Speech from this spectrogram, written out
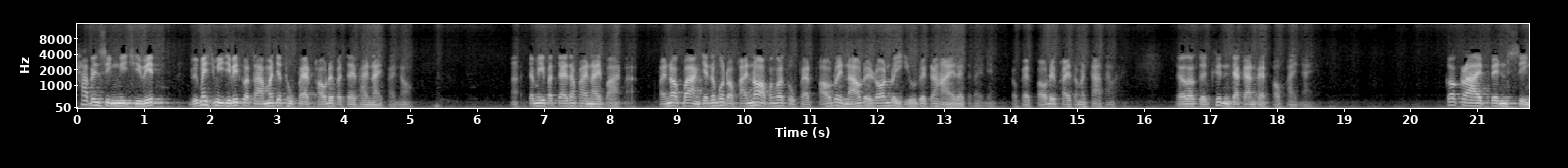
ถ้าเป็นสิ่งมีชีวิต หรือไม่มีชีวิตก็ตาม มันจะถูกแผดเผาด้วยปัจจัยภายในภายนอกจะมีปัจจัยทางภายในบ้างายนอกบ้างเช่นสมมติว่าภายนอกมันก็ถูกแผดเผาด้วยหนาวด้วยร้อนด้วยหิวด้วยกระหายอะไรต่ออะไรเนี่ยก็แผดเผาด้วยภัยธรรมชาติทั้งหลาย แล้วก็เกิดขึ้นจากการแผดเผาภายใน ก็กลายเป็นสิ่ง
